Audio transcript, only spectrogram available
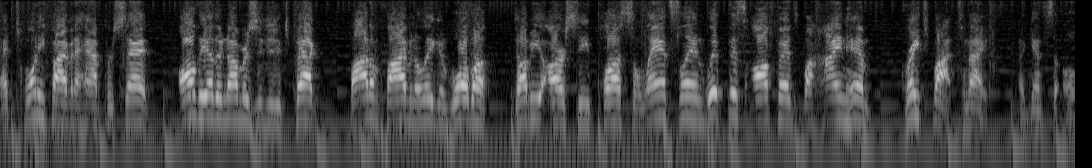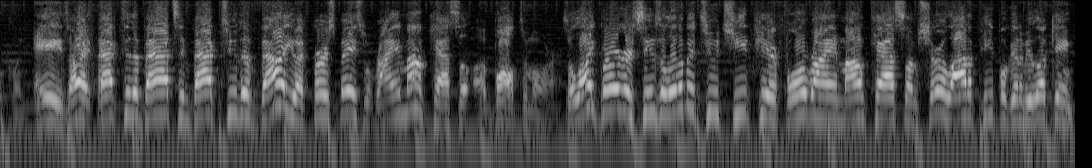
at 25.5%. All the other numbers that you'd expect, bottom five in the league in WOBA, WRC plus. So Lance Lynn with this offense behind him, great spot tonight against the Oakland A's. All right, back to the bats and back to the value at first base with Ryan Mountcastle of Baltimore. So, like Burger, seems a little bit too cheap here for Ryan Mountcastle. I'm sure a lot of people are going to be looking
